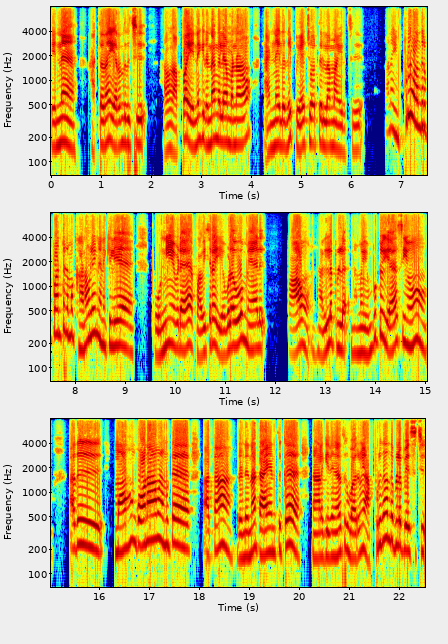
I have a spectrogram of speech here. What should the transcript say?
என்ன அத்தை தான் இறந்துருச்சு. அவங்க அப்பா என்னைக்கு ரெண்டாம் கல்யாணம் பண்ணானோ அன்னையில இருந்தே பேச்சுவார்த்தை இல்லாம ஆயிடுச்சு. ஆனா இப்படி வளர்ந்துருப்பான்ட்டு நம்ம கனவுலயும் நினைக்கலையே. பொன்னியை விட பவித்ரா எவ்வளவோ மேலு. பாவம் நல்ல பிள்ளை. நம்ம எம்புட்டு ஏசியும் அது மோகம் கோணாம நம்மகிட்ட அதான் ரெண்டு நாள் டைம் எடுத்துக்க நாளைக்கு இதே நேரத்துக்கு வருவேன். அப்படிதான் அந்த பிள்ளை பேசுச்சு.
